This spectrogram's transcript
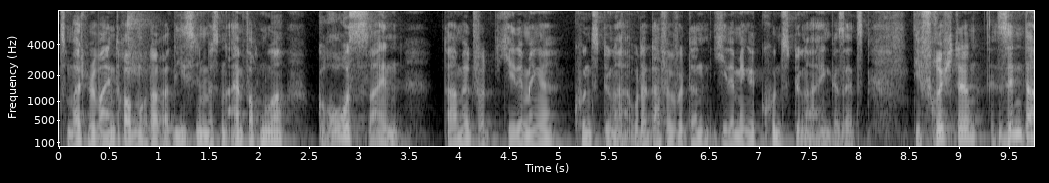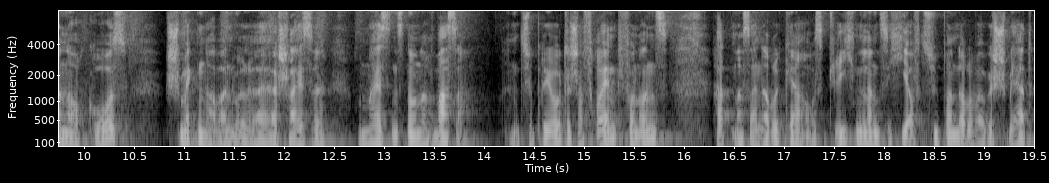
zum Beispiel Weintrauben oder Radieschen, müssen einfach nur groß sein. Damit wird jede Menge Kunstdünger oder dafür wird dann jede Menge Kunstdünger eingesetzt. Die Früchte sind dann auch groß, schmecken aber nur leider scheiße und meistens nur nach Wasser. Ein zypriotischer Freund von uns hat nach seiner Rückkehr aus Griechenland sich hier auf Zypern darüber beschwert,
